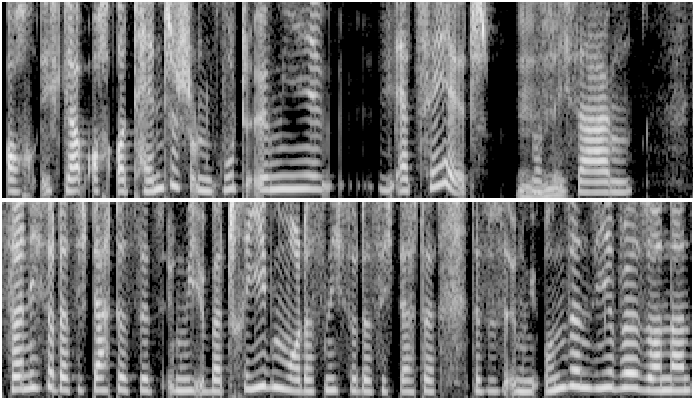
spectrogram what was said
auch, ich glaube, auch authentisch und gut irgendwie erzählt mhm. muss ich sagen. Es war nicht so, dass ich dachte, das ist jetzt irgendwie übertrieben oder es ist nicht so, dass ich dachte, das ist irgendwie unsensibel, sondern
